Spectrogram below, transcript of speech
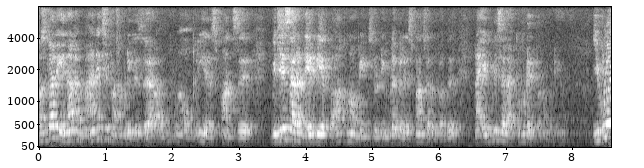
அவர் என்னால் மேனேஜ் பண்ண முடியல சார் அவ்வளோ பெரிய ரெஸ்பான்ஸ் விஜய் சாரை நேரடியாக பார்க்கணும் அப்படின்னு சொல்லிட்டு இவ்வளோ பெரிய ரெஸ்பான்ஸ் வரும்போது நான் எப்படி சார் அக்கமடேட் பண்ண முடியும்? இவ்வளோ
